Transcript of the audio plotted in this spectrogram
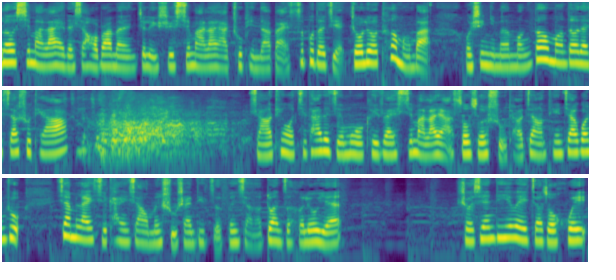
Hello，喜马拉雅的小伙伴们，这里是喜马拉雅出品的《百思不得解》周六特萌版，我是你们萌豆萌豆的小薯条。想要听我其他的节目，可以在喜马拉雅搜索“薯条酱”添加关注。下面来一起看一下我们蜀山弟子分享的段子和留言。首先，第一位叫做灰，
